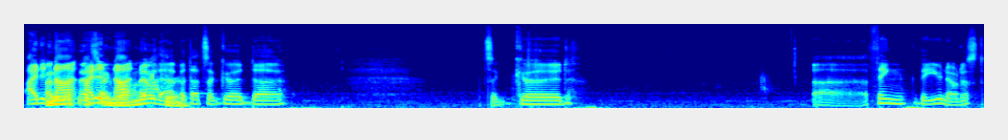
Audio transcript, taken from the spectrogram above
I did I know I did not know that, or- but that's a good. Uh, it's a good uh, thing that you noticed.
